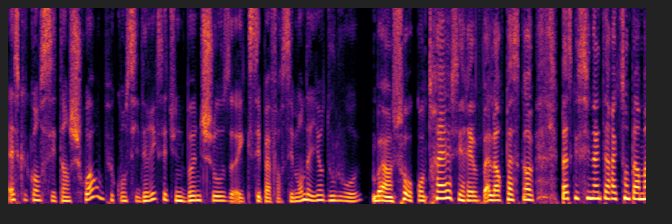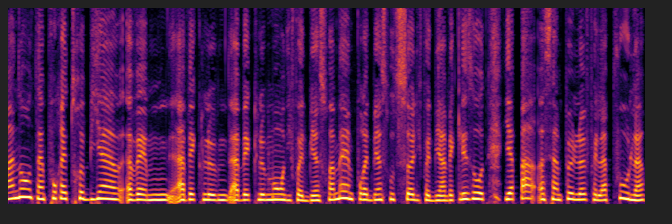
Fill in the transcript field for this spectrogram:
Est-ce que quand c'est un choix, on peut considérer que c'est une bonne chose et que c'est pas forcément d'ailleurs douloureux? Ben, Un choix, au contraire. Alors parce que parce que c'est une interaction permanente. Hein. Pour être bien avec, avec le avec le monde, il faut être bien soi-même. Pour être bien tout seul, il faut être bien avec les autres. Il n'y a pas, c'est un peu l'œuf et la poule. Hein.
